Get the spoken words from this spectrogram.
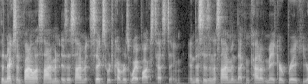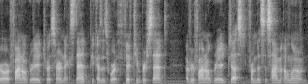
The next and final assignment is assignment 6 which covers white box testing. And this is an assignment that can kind of make or break your final grade to a certain extent because it's worth 15% of your final grade just from this assignment alone.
